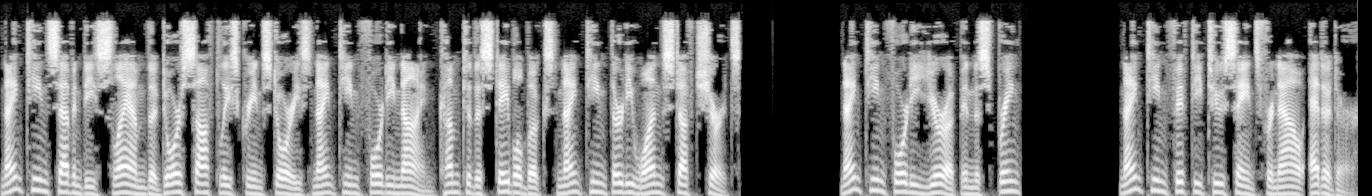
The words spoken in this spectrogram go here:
1970 Slam the Door Softly Screen Stories 1949 Come to the Stable Books 1931 Stuffed Shirts. 1940 Europe in the Spring. 1952 Saints for Now editor.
